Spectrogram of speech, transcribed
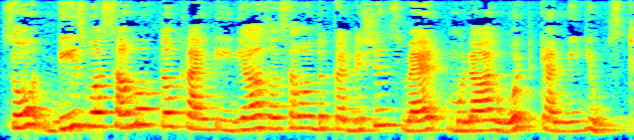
So these were some of the criteria or some of the conditions where modal would can be used.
